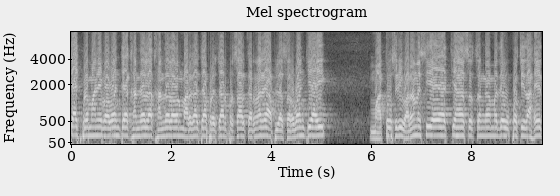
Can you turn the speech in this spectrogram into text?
त्याचप्रमाणे बाबांच्या खांद्याला खांदा लावून मार्गाचा प्रचार प्रसार करणाऱ्या आपल्या सर्वांची आई मातोश्री वाराणसी या आजच्या ह्या सत्संगामध्ये उपस्थित आहेत.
